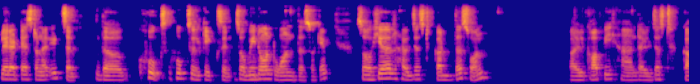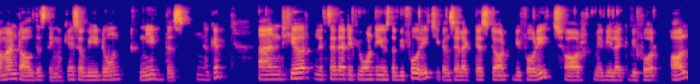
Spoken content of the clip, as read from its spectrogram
playwright test runner itself the hooks hooks will kicks in. So we don't want this okay? So here i'll just cut this one. I will copy and i will just comment all this thing okay? So we don't need this okay? And here let's say that if you want to use the before each you can say like test dot before each or maybe like before all.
